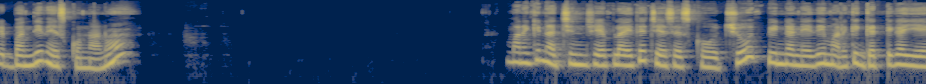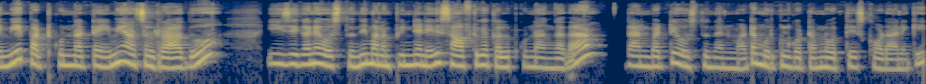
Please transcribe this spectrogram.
రిబ్బంది వేసుకున్నాను. మనకి నచ్చిన షేప్లో అయితే చేసేసుకోవచ్చు. పిండి అనేది మనకి గట్టిగా ఏమీ పట్టుకున్నట్టు ఏమీ అసలు రాదు. ఈజీగానే వస్తుంది. మనం పిండి అనేది సాఫ్ట్గా కలుపుకున్నాం కదా! దాన్ని బట్టి వస్తుందన్నమాట మురుకులు గొట్టంలో ఒత్తేసుకోవడానికి.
